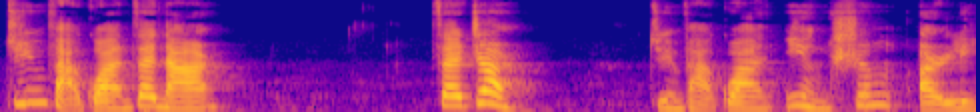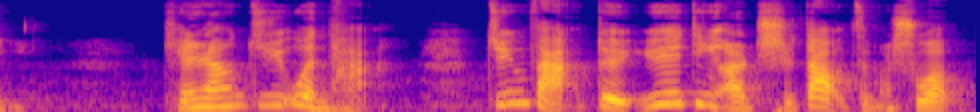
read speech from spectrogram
军法官在哪儿？”在这儿。军法官应声而立，田穰居问他：“军法对约定而迟到怎么说？”“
